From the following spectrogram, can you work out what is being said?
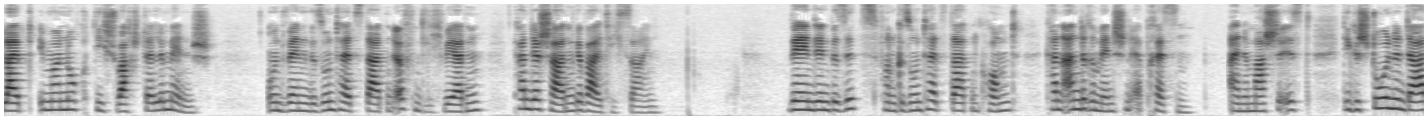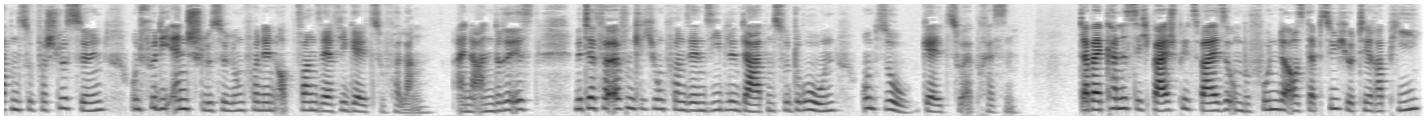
bleibt immer noch die Schwachstelle Mensch. Und wenn Gesundheitsdaten öffentlich werden, kann der Schaden gewaltig sein. Wer in den Besitz von Gesundheitsdaten kommt, kann andere Menschen erpressen. Eine Masche ist, die gestohlenen Daten zu verschlüsseln und für die Entschlüsselung von den Opfern sehr viel Geld zu verlangen. Eine andere ist, mit der Veröffentlichung von sensiblen Daten zu drohen und so Geld zu erpressen. Dabei kann es sich beispielsweise um Befunde aus der Psychotherapie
